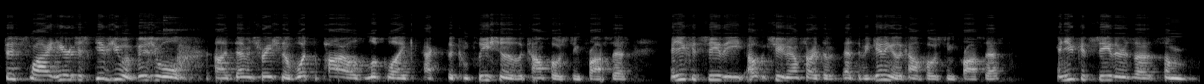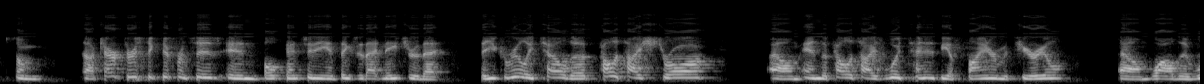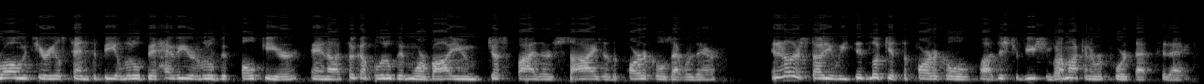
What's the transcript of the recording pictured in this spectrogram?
This slide here just gives you a visual uh, demonstration of what the piles look like at the completion of the composting process. And you can see the, oh, excuse me, I'm sorry, at the, at the beginning of the composting process. And you can see there's uh, some, some uh, characteristic differences in bulk density and things of that nature that that you can really tell the pelletized straw um, and the pelletized wood tended to be a finer material, um, while the raw materials tend to be a little bit heavier, a little bit bulkier, and uh, took up a little bit more volume just by their size of the particles that were there. In another study, we did look at the particle uh, distribution, but I'm not going to report that today.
